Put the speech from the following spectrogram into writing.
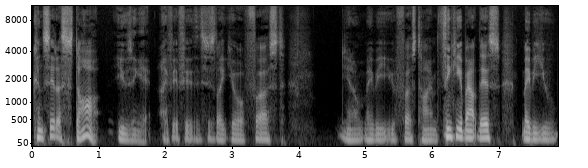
consider start using it. If, if this is like your first you know maybe your first time thinking about this maybe you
